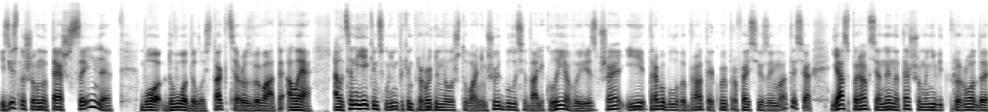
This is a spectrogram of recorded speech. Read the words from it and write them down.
І звісно, що воно теж сильне, бо доводилось так це розвивати. Але але це не є якимсь моїм таким природнім налаштуванням. Що відбулося далі? Коли я виріс вже і треба було вибрати, якою професією займатися, я спирався не на те, що мені від природи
